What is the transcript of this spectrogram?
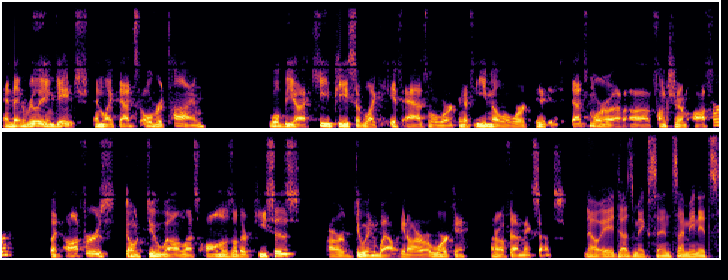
and then really engage. And like that's over time will be a key piece of like if ads will work and if email will work. It, that's more a, a function of offer, but offers don't do well unless all those other pieces are doing well, you know, are working. I don't know if that makes sense. No, it does make sense. I mean, it's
